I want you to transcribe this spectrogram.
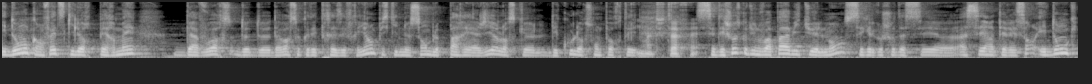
et donc, en fait, ce qui leur permet d'avoir ce côté très effrayant, puisqu'ils ne semblent pas réagir lorsque des coups leur sont portés. tout à fait. C'est des choses que tu ne vois pas habituellement, c'est quelque chose d'assez assez intéressant. Et donc,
